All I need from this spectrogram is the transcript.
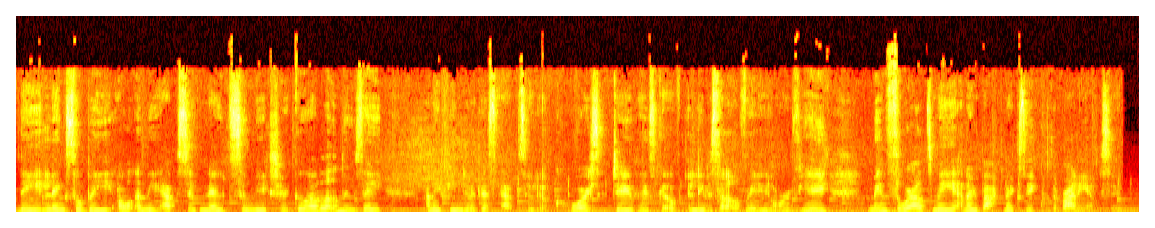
The links will be all in the episode notes, so make sure go have a little nosy. And if you enjoyed this episode, of course, do please go and leave us a little rating or review. It means the world to me, and I'll be back next week with a brand new episode.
